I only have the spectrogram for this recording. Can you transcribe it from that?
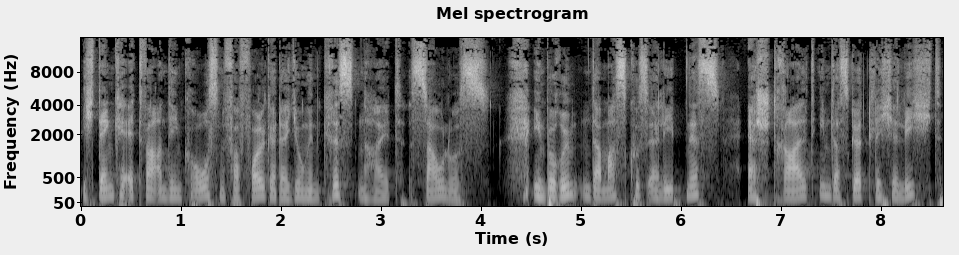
Ich denke etwa an den großen Verfolger der jungen Christenheit, Saulus. Im berühmten Damaskus-Erlebnis erstrahlt ihm das göttliche Licht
